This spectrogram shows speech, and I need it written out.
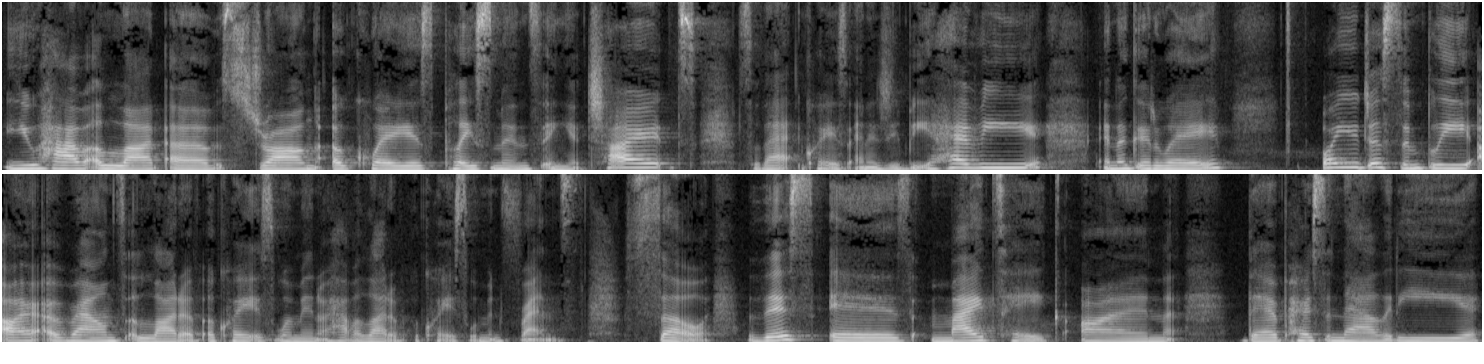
you have a lot of strong Aquarius placements in your chart, so that Aquarius energy be heavy in a good way. Or you just simply are around a lot of Aquarius women or have a lot of Aquarius women friends. So, this is my take on their personality,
